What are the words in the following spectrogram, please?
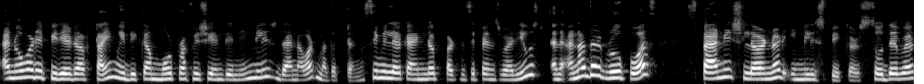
and over a period of time we become more proficient in English than our mother tongue. Similar kind of participants were used and another group was Spanish learner English speakers. So, they were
